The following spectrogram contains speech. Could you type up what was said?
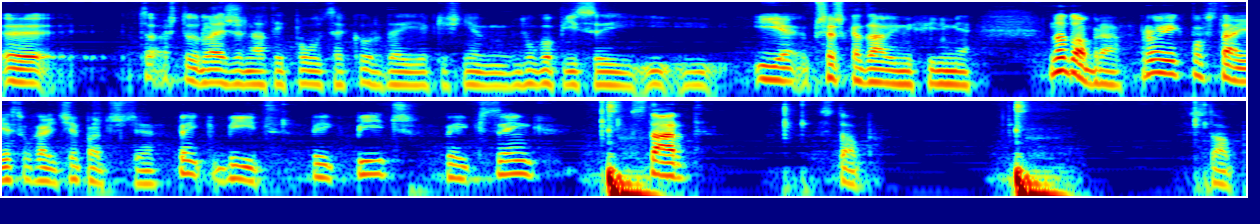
yy, coś tu leży na tej półce, kurde, i jakieś, nie wiem, długopisy i, i, i przeszkadzały mi w filmie. No dobra, projekt powstaje, słuchajcie, patrzcie. Big beat, big pitch, big sync, start, stop. Stop.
